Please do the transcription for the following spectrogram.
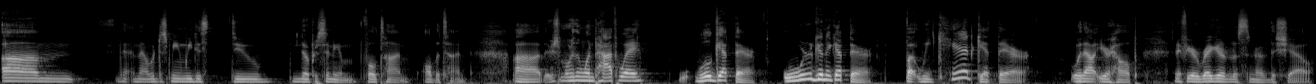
Um, and that would just mean we just do no proscenium full time all the time. Uh, there's more than one pathway. We'll get there. We're gonna get there but we can't get there without your help. And if you're a regular listener of the show,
